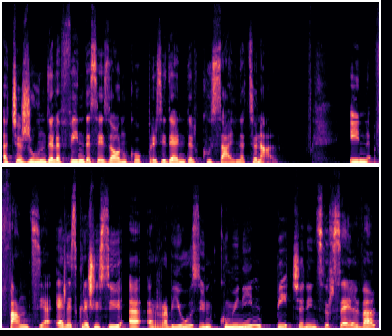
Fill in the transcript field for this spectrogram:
a ciajun de la fin de saison co president del Cussal National. In Fanzia, elles crescisu a Rabius, un comunin pitchen in Surselva,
